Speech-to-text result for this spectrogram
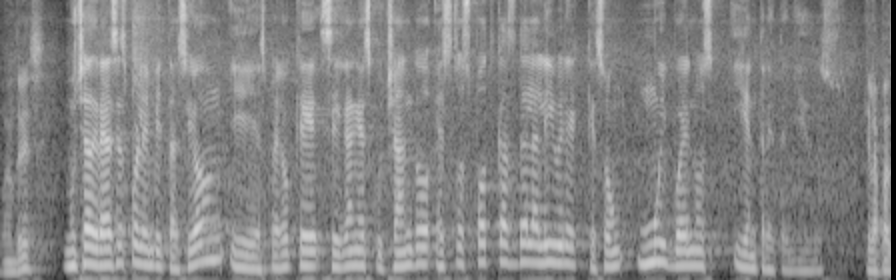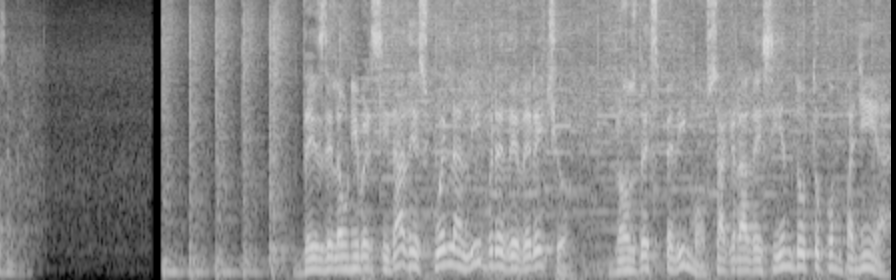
Don Andrés. Muchas gracias por la invitación y espero que sigan escuchando estos podcasts de la Libre que son muy buenos y entretenidos. Que la pasen bien. Desde la Universidad Escuela Libre de Derecho, nos despedimos agradeciendo tu compañía.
